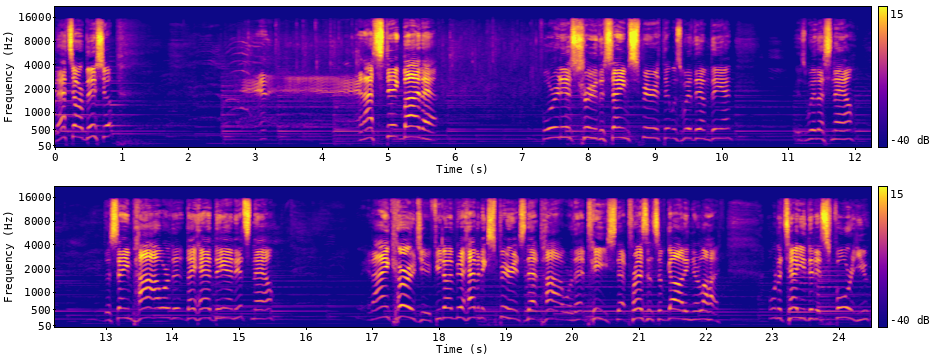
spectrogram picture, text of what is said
That's our bishop. And I stick by that. For it is true, the same spirit that was with them then is with us now. The same power that they had then, it's now. And I encourage you, if you don't haven't experienced that power, that peace, that presence of God in your life, I want to tell you that it's for you.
